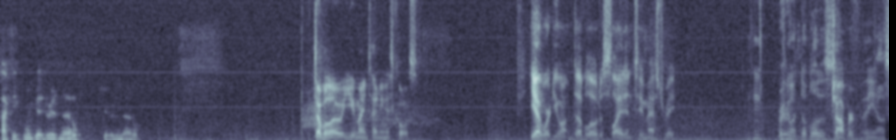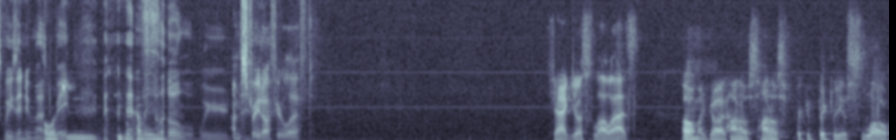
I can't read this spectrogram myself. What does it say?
Packy, can we get rid of Nerdle? Get rid of Nerdle. Double O, are you maintaining this course? Yeah, where do you want double O to slide into masturbate? Mm-hmm. where do you want double O's Chopper. You know, squeeze into I want masturbate. you to keep them coming in. so weird. I'm straight off your left. Shag, you're slow as. Oh my god, Hano's Hano's freaking victory is slow.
